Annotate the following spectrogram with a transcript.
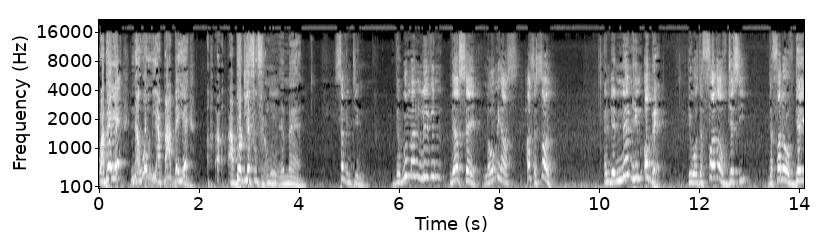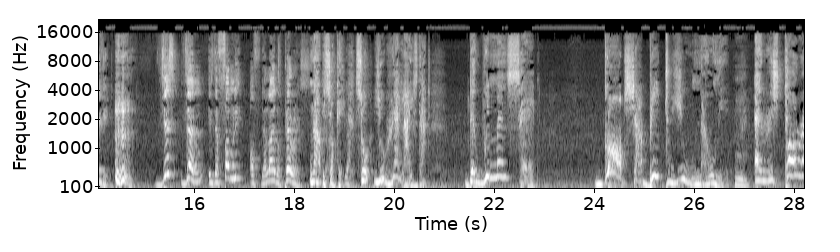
wabɛyɛ Naomi aba abɛyɛ abɔdeɛ foforɔ. Mm. Amen. 17. The woman living there said, Naomi has, has a son. And they named him Obed. He was the father of Jesse, the father of David. Mm-hmm. this then is the family of the line of Perez. Now it's okay. So you realize that the women said, God shall be to you, Naomi, a restorer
